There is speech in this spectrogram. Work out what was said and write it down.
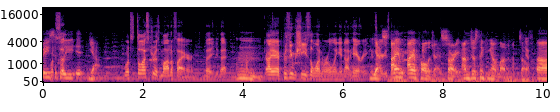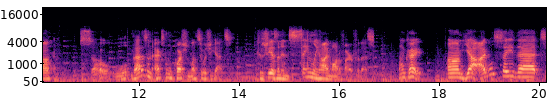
basically, it, yeah. What's Thalestra's modifier that that Mm. I, I presume she's the one rolling it, not Harry. Yes, I am. I apologize. Sorry, I'm just thinking out loud to myself. Yeah, Uh, okay. so that is an excellent question. Let's see what she gets, because she has an insanely high modifier for this. Okay. Um. Yeah, I will say that.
